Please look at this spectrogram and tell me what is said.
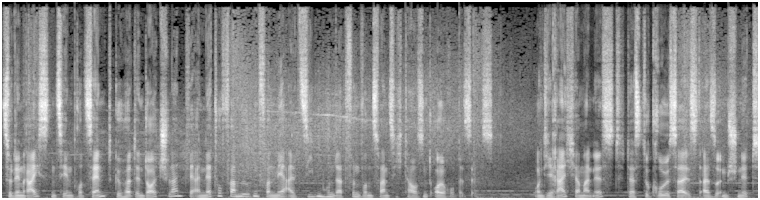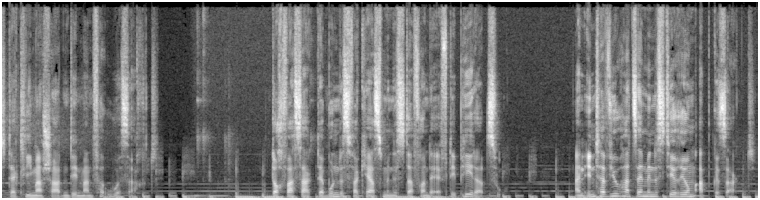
Zu den reichsten 10% gehört in Deutschland, wer ein Nettovermögen von mehr als 725.000 Euro besitzt. Und je reicher man ist, desto größer ist also im Schnitt der Klimaschaden, den man verursacht. Doch was sagt der Bundesverkehrsminister von der FDP dazu? Ein Interview hat sein Ministerium abgesagt.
